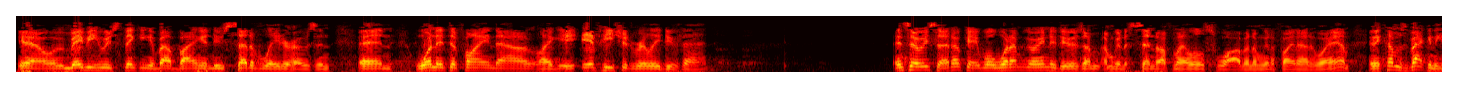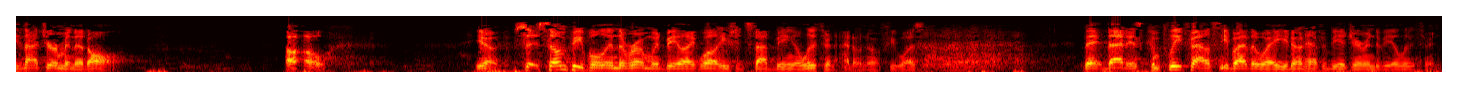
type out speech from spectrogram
You know, maybe he was thinking about buying a new set of lederhosen and wanted to find out, like, if he should really do that. And so he said, okay, well what I'm going to do is I'm, I'm going to send off my little swab and I'm going to find out who I am. And he comes back and he's not German at all. Uh-oh. You know, so some people in the room would be like, well, he should stop being a Lutheran. I don't know if he was. that, that is complete fallacy, by the way. You don't have to be a German to be a Lutheran.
